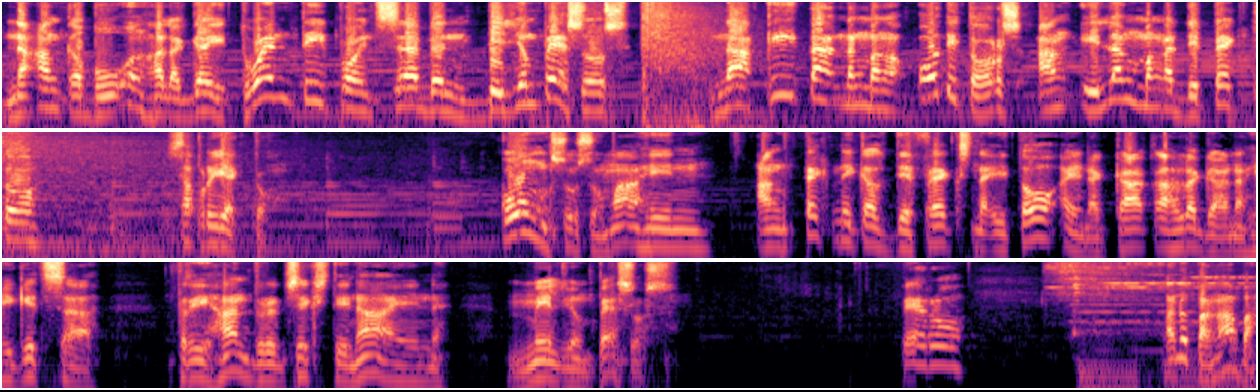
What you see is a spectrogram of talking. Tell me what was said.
na ang kabuang halagay 20.7 billion pesos, nakita ng mga auditors ang ilang mga depekto sa proyekto. Kung susumahin, ang technical defects na ito ay nagkakahalaga ng higit sa 369 million pesos. Pero ano pa nga ba?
